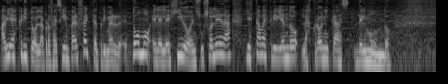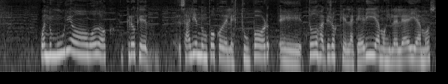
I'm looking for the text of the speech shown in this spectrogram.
Había escrito La Profecía Imperfecta, el primer eh, tomo, El elegido en su soledad, y estaba escribiendo Las Crónicas del Mundo. Cuando murió Bodoc, creo que saliendo un poco del estupor, eh, todos aquellos que la queríamos y la leíamos,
